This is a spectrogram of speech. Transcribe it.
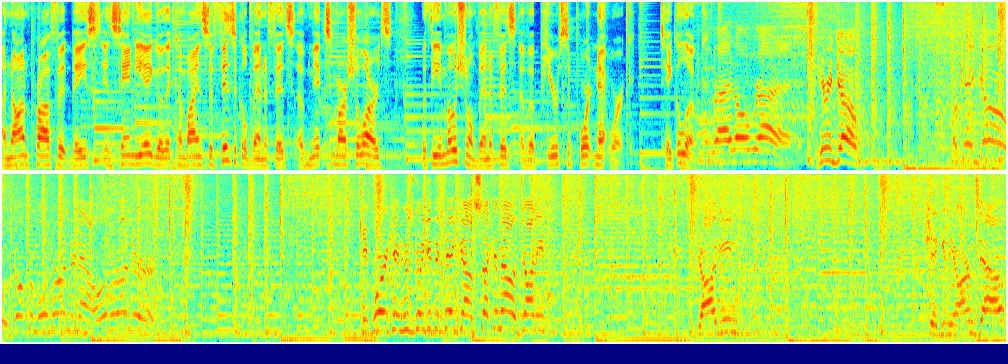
a nonprofit based in San Diego that combines the physical benefits of mixed martial arts with the emotional benefits of a peer support network. Take a look. All right, all right. Here we go. Okay, go. Go from over under now. Over under. Keep working. Who's going to get the takedown? Suck him out, Johnny. Jogging. Shaking the arms out.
